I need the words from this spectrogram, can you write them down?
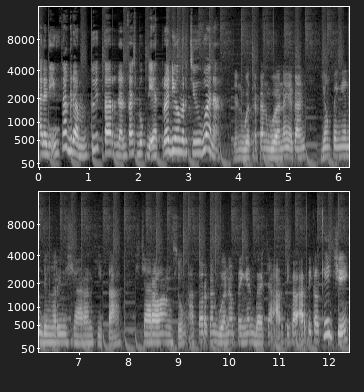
ada di Instagram, Twitter, dan Facebook di @radiomercubuana. Dan buat rekan Buana ya kan yang pengen dengerin siaran kita secara langsung atau rekan Buana pengen baca artikel-artikel kece,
